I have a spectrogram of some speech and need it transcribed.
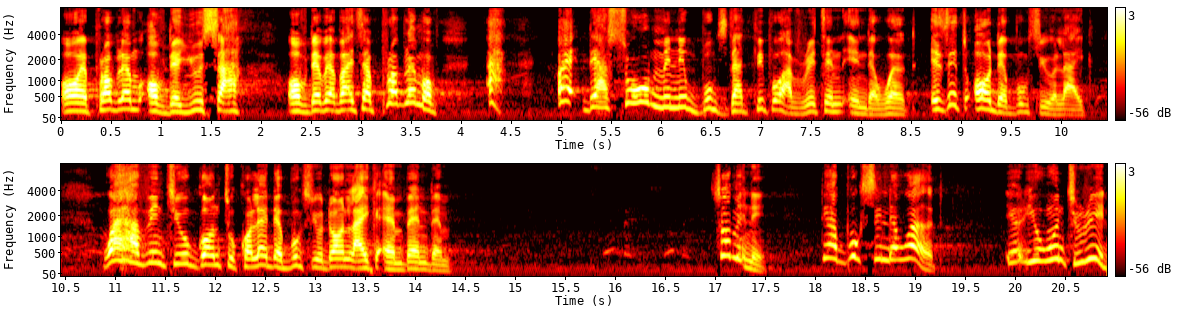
or a problem of the user of the, but it's a problem of, Eh, there are so many books that people have written in the world. Is it all the books you like? Why haven't you gone to collect the books you don't like and burn them? So many. There are books in the world. You, you want to read.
